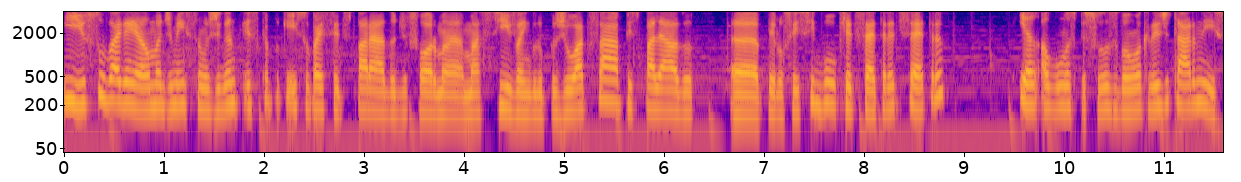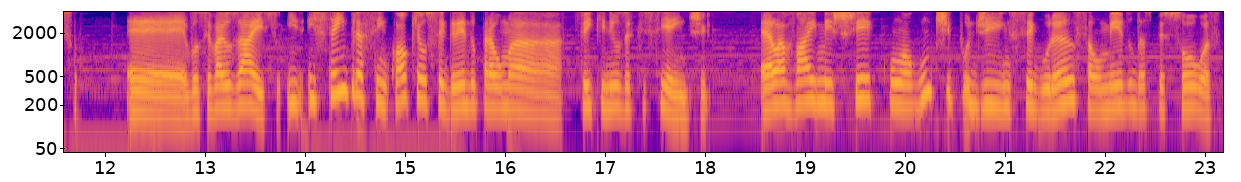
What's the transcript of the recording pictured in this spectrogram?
E isso vai ganhar uma dimensão gigantesca, porque isso vai ser disparado de forma massiva em grupos de WhatsApp, espalhado uh, pelo Facebook, etc, etc. E algumas pessoas vão acreditar nisso. É, você vai usar isso. E, e sempre assim, qual que é o segredo para uma fake news eficiente? ela vai mexer com algum tipo de insegurança ou medo das pessoas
